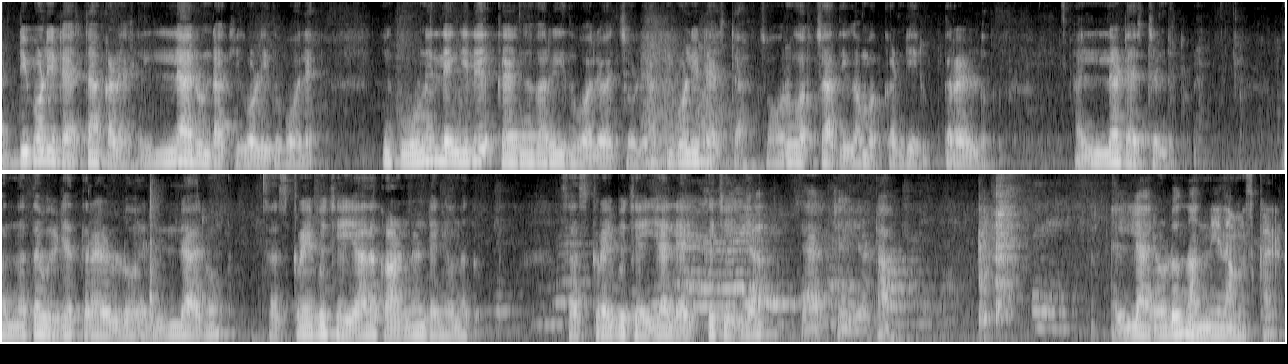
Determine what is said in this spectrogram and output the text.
അടിപൊളി ടേസ്റ്റ് ആക്കളെ. എല്ലാവരും ഉണ്ടാക്കിക്കോളി ഇതുപോലെ. ഇനി കൂണില്ലെങ്കിൽ കിഴങ്ങ് കറി ഇതുപോലെ വെച്ചോളി. അടിപൊളി ടേസ്റ്റാ ചോറ് കുറച്ച് അധികം വെക്കേണ്ടി വരും. ഇത്രയേ ഉള്ളൂ. നല്ല ടേസ്റ്റ് ഉണ്ട്. അപ്പം ഇന്നത്തെ വീഡിയോ ഇത്രയേ ഉള്ളൂ. എല്ലാവരും സബ്സ്ക്രൈബ് ചെയ്യാതെ കാണുന്നുണ്ടെങ്കിൽ ഒന്ന് സബ്സ്ക്രൈബ് ചെയ്യുക ലൈക്ക് ചെയ്യുക ഷെയർ ചെയ്യട്ടോ എല്ലാവരോടും നന്ദി നമസ്കാരം.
